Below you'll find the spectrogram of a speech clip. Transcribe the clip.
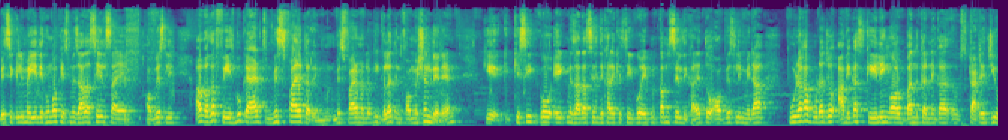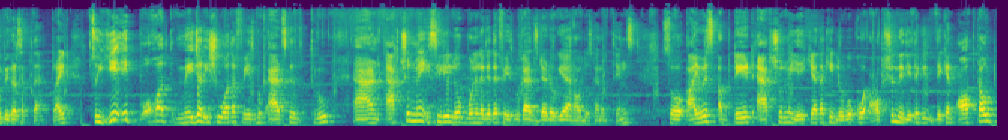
बेसिकली मैं ये देखूँगा कि इसमें ज़्यादा सेल्स आए ऑब्वियसली अब अगर फेसबुक एड्स मिस फायर कर रहे हैं मिस फायर मतलब कि गलत इन्फॉर्मेशन दे रहे हैं कि किसी को एक में ज़्यादा सेल दिखा रहे, किसी को एक में कम सेल दिखा रहे तो ऑब्वियसली मेरा पूरा का पूरा जो आगे का स्केलिंग और बंद करने का स्ट्रैटेजी वो बिगड़ सकता है राइट सो so ये एक बहुत मेजर इशू हुआ था फेसबुक एड्स के थ्रू एंड एक्चुअल में इसीलिए लोग बोलने लगे थे फेसबुक एड्स डेड हो गया and all those kind of things so I update actual में यही किया था कि लोगों को ऑप्शन दे दिए थे कि they can opt out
